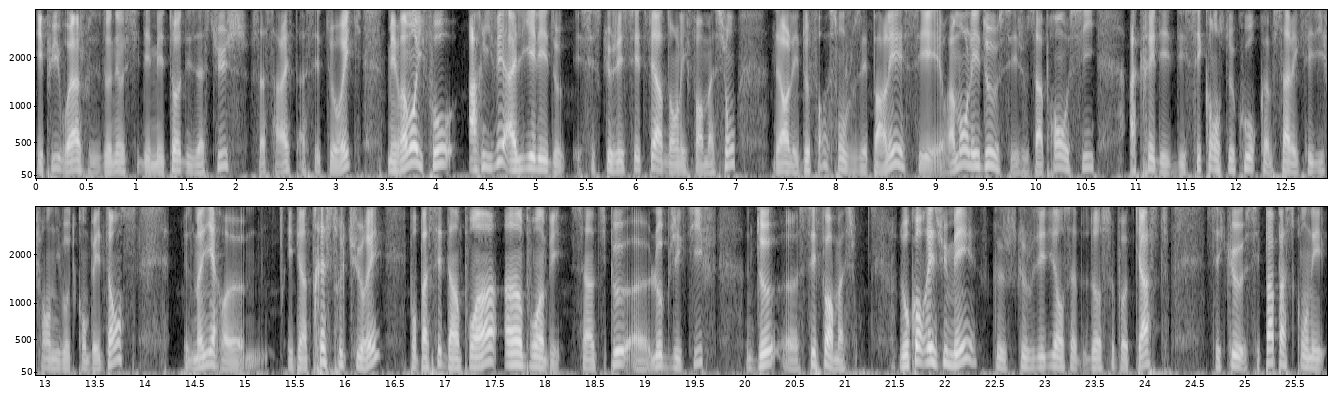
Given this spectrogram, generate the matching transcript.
Et puis voilà, je vous ai donné aussi des méthodes, des astuces. Ça, ça reste assez théorique. Mais vraiment, il faut arriver à lier les deux. Et c'est ce que j'ai essayé de faire dans les formations. D'ailleurs, les deux formations je vous ai parlé, c'est vraiment les deux. C'est Je vous apprends aussi à créer des, séquences de cours comme ça avec les différents niveaux de compétences de manière euh, eh bien, très structurée pour passer d'un point A à un point B. C'est un petit peu euh, l'objectif de euh, ces formations. Donc en résumé, ce que je vous ai dit dans ce, dans ce podcast, c'est que c'est pas parce qu'on est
